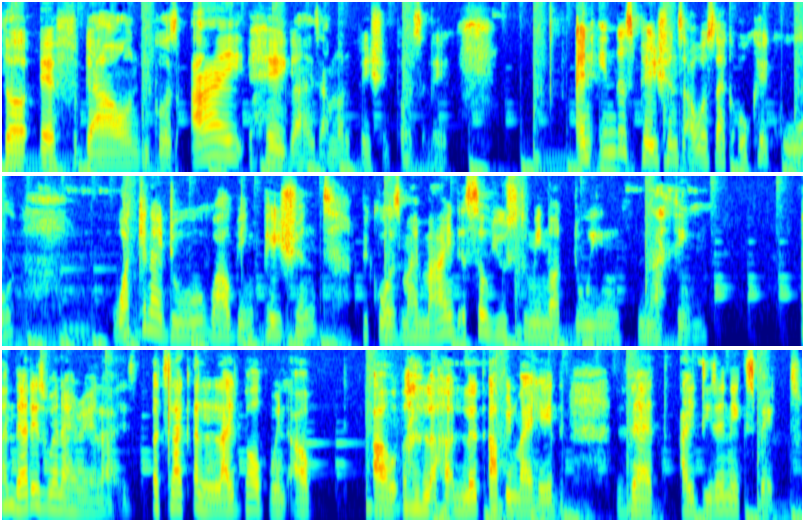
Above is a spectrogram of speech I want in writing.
the F down because I, hey guys, I'm not a patient person. Eh? And in this patience, I was like, okay, cool. What can I do while being patient? Because my mind is so used to me not doing nothing. And that is when I realized it's like a light bulb went up out lit up in my head that I didn't expect.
